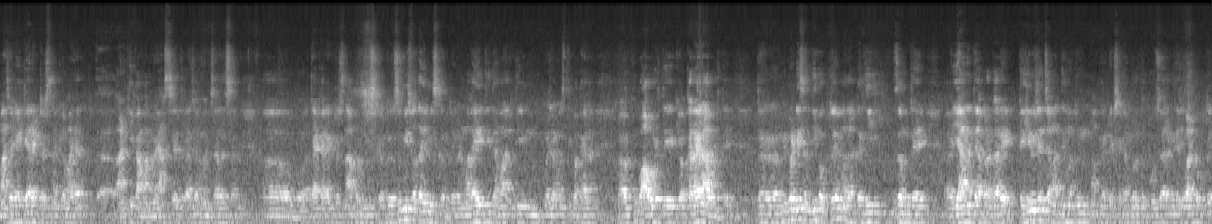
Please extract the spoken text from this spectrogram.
माझ्या काही कॅरेक्टर्सना किंवा माझ्या आणखी कामांना म्हणजे हास्यचित्राच्या मंचावर जसं त्या कॅरेक्टर्सना आपण मिस करतो तसं मी स्वतःही मिस करतो कारण मलाही ती धमाल ती मजा मस्ती बघायला खूप आवडते किंवा करायला आवडते. तर मी पण ती संधी बघतोय. मला कधी जमते अ, या ना त्या प्रकारे टेलिव्हिजनच्या माध्यमातून आपल्या प्रेक्षकांपर्यंत पोहोचायला मी त्याची वाट बघतोय.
